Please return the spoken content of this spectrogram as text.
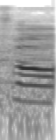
beautiful.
